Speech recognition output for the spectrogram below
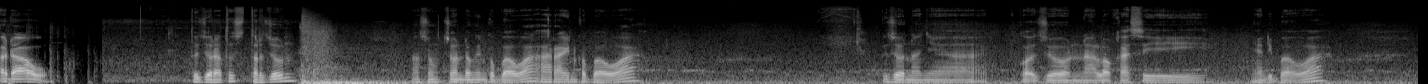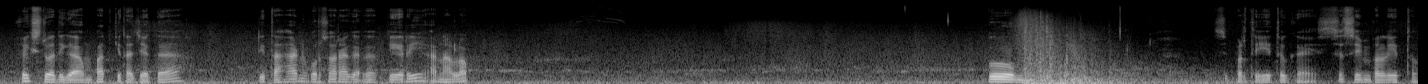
adau. 700 terjun. Langsung condongin ke bawah arahin ke bawah. Zonanya kok zona lokasinya di bawah. Fix 234 kita jaga. Ditahan kursor agak ke kiri analog. Boom. Seperti itu guys, sesimpel itu.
